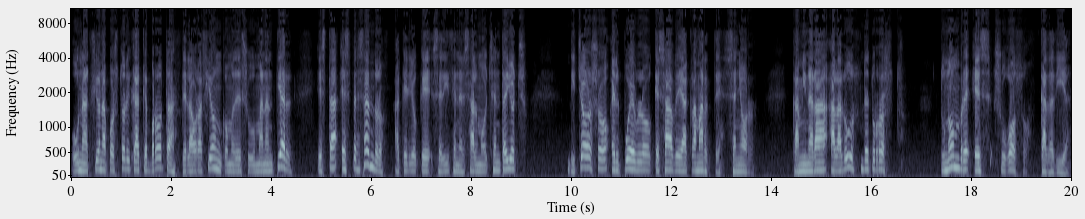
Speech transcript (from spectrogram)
Una acción apostólica que brota de la oración como de su manantial, está expresando aquello que se dice en el Salmo 88. Dichoso el pueblo que sabe aclamarte, Señor. Caminará a la luz de tu rostro. Tu nombre es su gozo cada día.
